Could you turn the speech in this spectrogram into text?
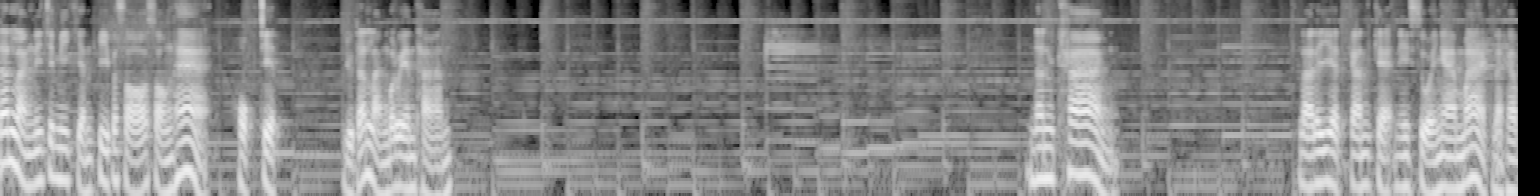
ด้านหลังนี้จะมีเขียนปีพศ 2567 อยู่ด้านหลังบริเวณฐาน ด้านข้าง รายละเอียดการแกะนี่สวยงามมากนะครับ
